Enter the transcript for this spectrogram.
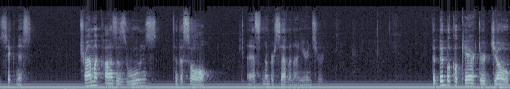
sickness. Trauma causes wounds to the soul. That's number seven on your insert. The biblical character Job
